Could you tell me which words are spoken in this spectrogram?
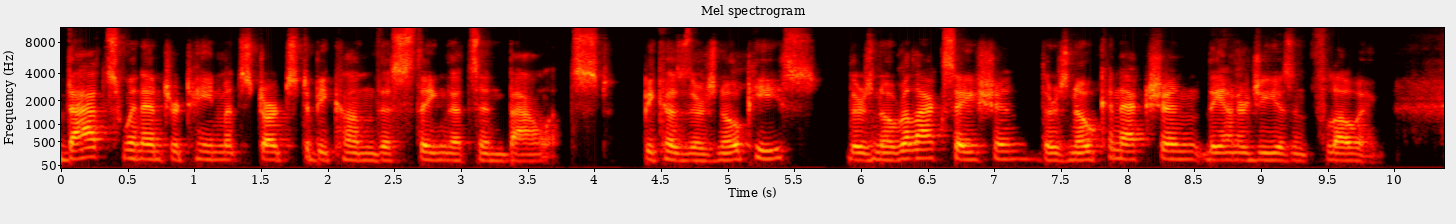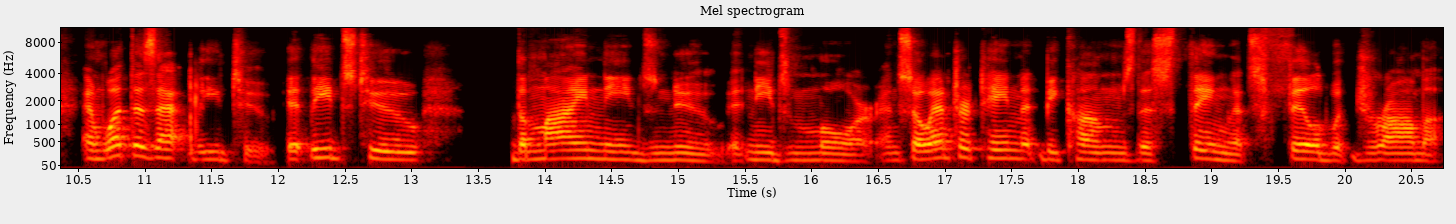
that's when entertainment starts to become this thing that's imbalanced because there's no peace, there's no relaxation, there's no connection, the energy isn't flowing. And what does that lead to? It leads to the mind needs new, it needs more. And so entertainment becomes this thing that's filled with drama.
